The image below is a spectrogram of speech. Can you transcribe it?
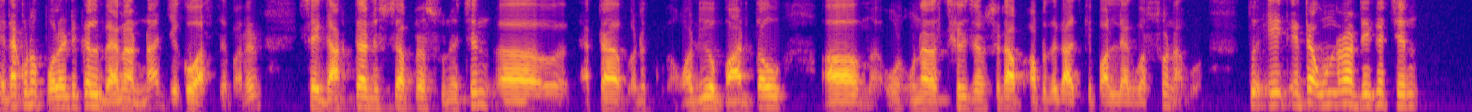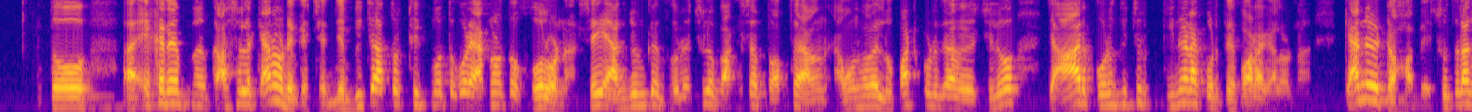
এটা কোনো পলিটিক্যাল ব্যানার না যে কেউ আসতে পারেন। সেই ডাক্তার নিশ্চয়ই আপনারা শুনেছেন একটা অডিও বার্তাও আহ, ওনারা ছেড়েছেন সেটা আপ- আপনাদেরকে আজকে পারলে একবার শোনাবো। তো এটা ওনারা ডেকেছেন তো এখানে আসলে কেন ডেকেছেন? যে বিচার তো ঠিক মতো করে এখনও তো হলো না। সেই একজনকে ধরেছিল, বাকি সব তথ্য এমন, এমনভাবে লোপাট করে দেওয়া হয়েছিল যে আর কোনো কিছুর কিনারা করতে পারা গেল না। কেন এটা হবে? সুতরাং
